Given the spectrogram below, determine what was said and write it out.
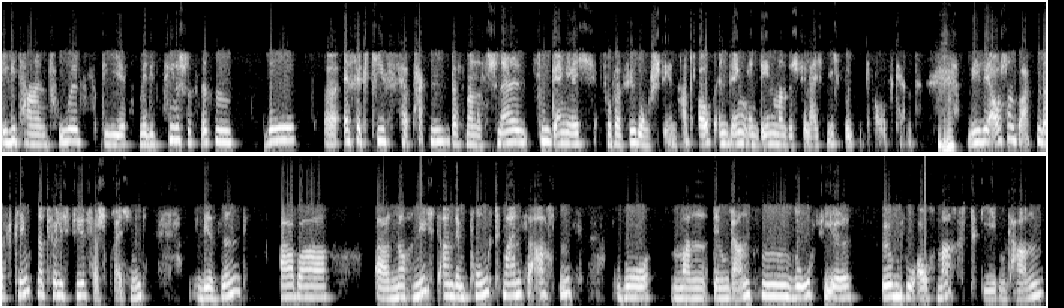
digitalen Tools, die medizinisches Wissen so äh, effektiv verpacken, dass man es schnell zugänglich zur Verfügung stehen hat, auch in Dingen, in denen man sich vielleicht nicht so gut auskennt. Mhm. Wie Sie auch schon sagten, das klingt natürlich vielversprechend. Wir sind aber äh, noch nicht an dem Punkt meines Erachtens, wo man dem Ganzen so viel irgendwo auch Macht geben kann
